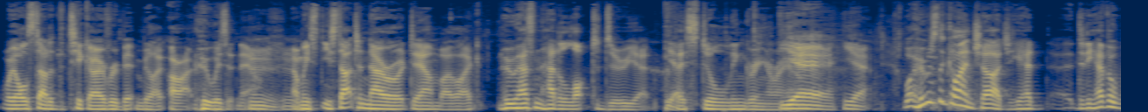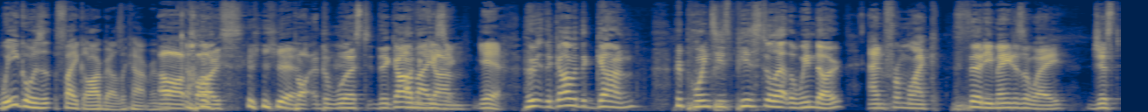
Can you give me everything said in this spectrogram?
we all started to tick over a bit and be like, all right, who is it now? Mm, And we you start to narrow it down by like who hasn't had a lot to do yet, but Yeah. they're still lingering around. Yeah, yeah. Well, who was the guy in charge? He had. Did he have a wig or was it the fake eyebrows? I can't remember. Oh, both. Yeah. But the worst. The guy with the Amazing. gun. Yeah. Who the guy with the gun who points his pistol out the window and from like thirty meters away just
